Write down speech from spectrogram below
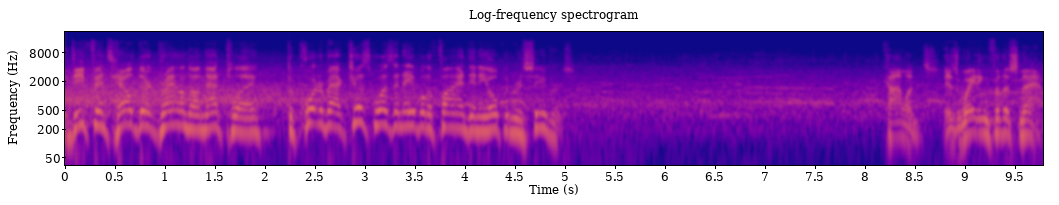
The defense held their ground on that play. The quarterback just wasn't able to find any open receivers. Collins is waiting for the snap.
